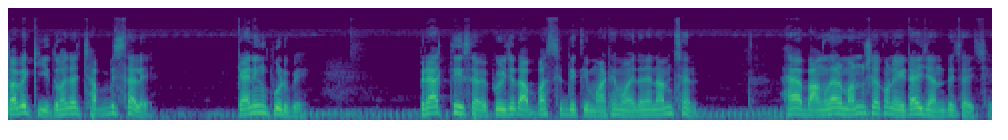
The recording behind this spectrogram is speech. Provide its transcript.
তবে কি দু হাজার ছাব্বিশ সালে ক্যানিং পূর্বে প্রার্থী হিসাবে পীরজাদা আব্বাস সিদ্দিকী মাঠে ময়দানে নামছেন? হ্যাঁ বাংলার মানুষ এখন এটাই জানতে চাইছে।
